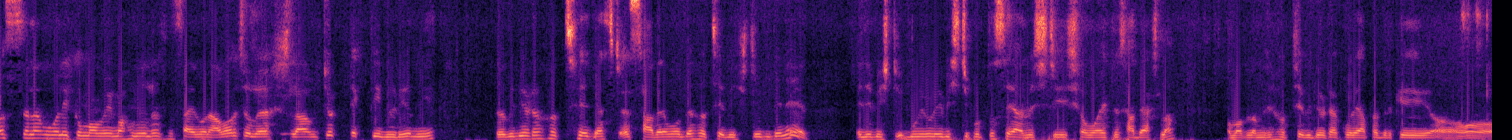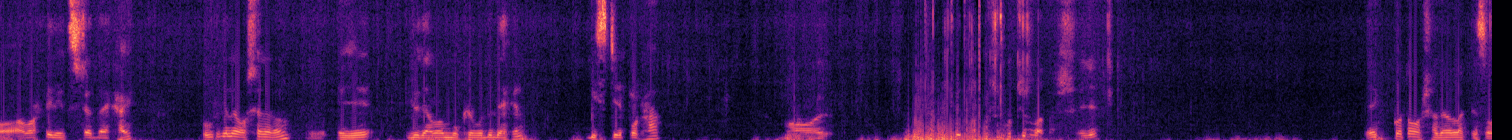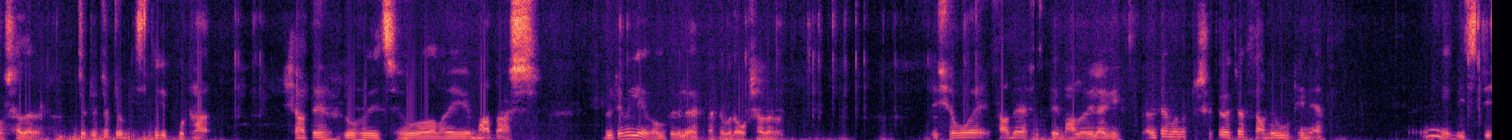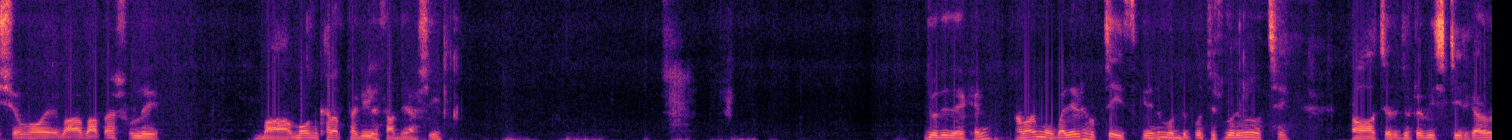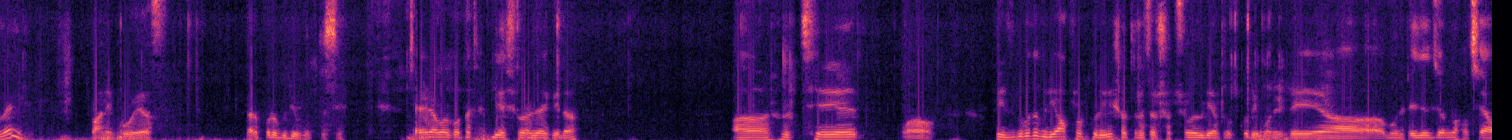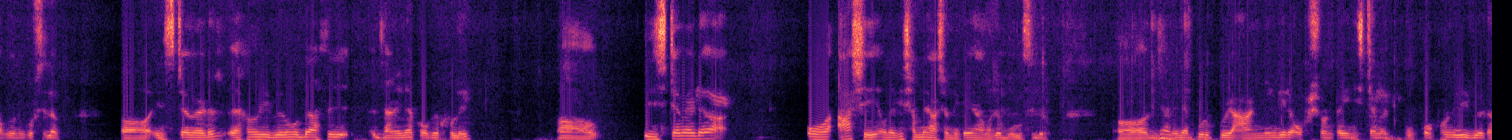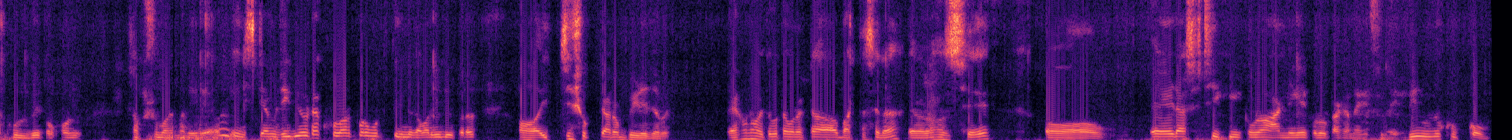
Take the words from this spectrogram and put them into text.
আসসালামু আলাইকুম, আমি মাহমুদুল হাসান সাইমন। আবার চলে আসলাম ছোট্ট একটি ভিডিও নিয়ে। তো ভিডিওটা হচ্ছে জাস্ট ছাদের মধ্যে হচ্ছে বৃষ্টির দিনের এই যে বৃষ্টি বুড়ি বুড়ি বৃষ্টি পড়তেছে, আর বৃষ্টির সময় একটু ছাদে আসলাম। ভাবলাম যে হচ্ছে ভিডিওটা করে আপনাদেরকে আমার ফিলিংসটা দেখাই। বলতে গেলে অসাধারণ। এই যে যদি আমার মুখের মধ্যে দেখেন, বৃষ্টির পোঠা, আর প্রচুর বাতাস। এই যে এক কথা অসাধারণ লাগতেছে, অসাধারণ। ছোট ছোট বৃষ্টির কোঠা, সাথে হয়েছে ও মানে বাতাস। দুটো মিলিয়ে বলতে গেলে একেবারে অসাধারণ। এই সময় ছাদে আসতে ভালোই লাগে। আমি তেমন একটা সচরাচর ছাদে উঠি না। বৃষ্টির সময় বা বাতাস হলে বা মন খারাপ থাকলে ছাদে আসি। যদি দেখেন, আমার মোবাইলের হচ্ছে স্ক্রিনের মধ্যে প্রচুর পরিমাণ হচ্ছে। ছোট ছোট বৃষ্টির কারণে পানি পড়ে আছে। তারপরে ভিডিও করতেছি। চাই আমার কথা ক্লিয়ার শোনা যায় কিনা? আর হচ্ছে ফেসবুকে তো ভিডিও আপলোড করি, সচরাচর সবসময় ভিডিও আপলোড করি মনিটে মনিটাইজের জন্য হচ্ছে আবেদন করছিলাম। ইনস্টাম্যাটের এখন রিভিউর মধ্যে আছে, জানি না কবে খুলে। ইনস্টাম্যাটে ও আসে, অনেকের সামনে আসে অনেকে আমাকে বলছিল। জানি না, পুরোপুরি আর্নিং এর অপশনটা ইনস্টাগ্রাম কখন রিভিউটা খুলবে, কখন সবসময় মানে ইনস্টাগ্রাম রিভিউটা খোলার পরবর্তীতে কিন্তু আমার ভিডিও করার ইচ্ছে শক্তি আরও বেড়ে যাবে। এখন হয়তো তেমন একটা বাড়তেছে না, কেননা হচ্ছে এড আসে ঠিকই, কোনো আর্নিং এর কোনো টাকা নেই কিছু নেই ভিউজও খুব কম।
